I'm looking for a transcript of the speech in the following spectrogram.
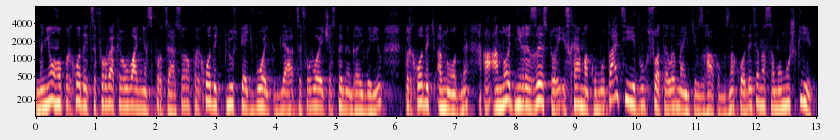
На нього приходить цифрове керування з процесора, приходить плюс 5 вольт для цифрової частини драйверів, приходить анодне, а анодні резистори і схема комутації 200 елементів з гаком знаходиться на самому шклі.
